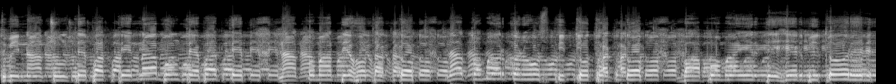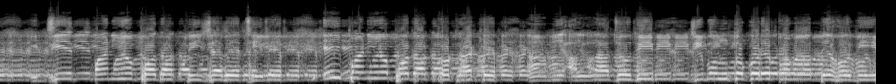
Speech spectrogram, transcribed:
তুমি না চলতে পারতে, না বলতে পারতে, না তোমার দেহ না তোমার কোন অস্তিত্ব বাপ মায়ের দেহের ভিতরের যে পানীয় পদার্থ হিসাবে ছিলে। এই পানীয় আমি আল্লাহ যদি জীবন্ত করে তোমার দেহ দিই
